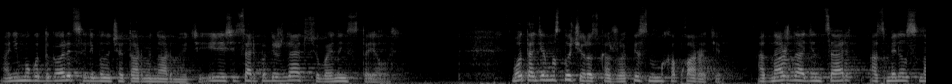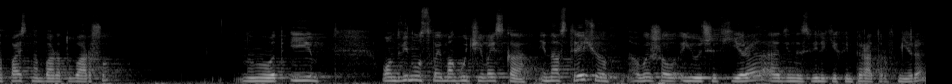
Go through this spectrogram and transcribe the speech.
они могут договориться, либо начать армию на армию идти. Или если царь побеждает, все, война не состоялась. Вот один случай расскажу, описан в Махабхарате. Однажды один царь осмелился напасть на Барату Варшу. Ну вот, и он двинул свои могучие войска. И навстречу вышел Юдшитхира, один из великих императоров мира.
